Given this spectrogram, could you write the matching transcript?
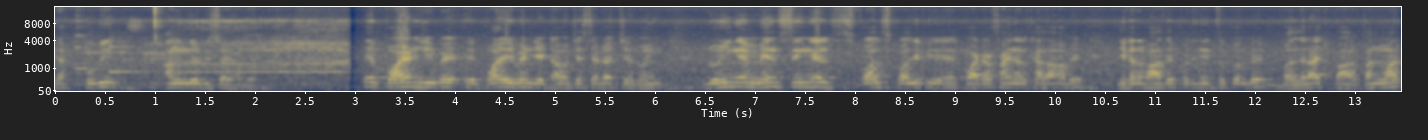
এটা খুবই আনন্দের বিষয় হবে। এর পরের পরের ইভেন্ট যেটা হচ্ছে, সেটা হচ্ছে রোয়িং। রোয়িংয়ে men single sculls qualify, quarter final খেলা হবে, যেখানে ভারতের প্রতিনিধিত্ব করবে বলরাজ পানওয়ার,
